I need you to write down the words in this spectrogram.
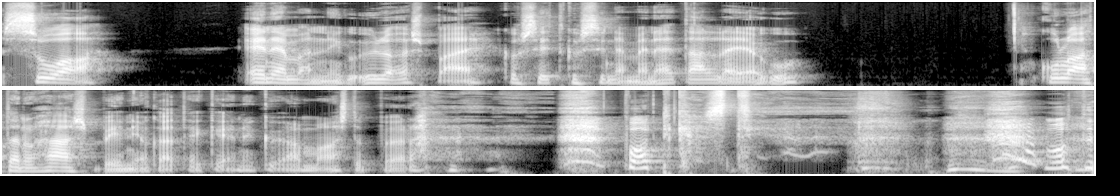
sua enemmän niin ylöspäin, kun sitten kun sinne menee tälle joku kulahtanut hasbin, joka tekee nykyään maastopyörä podcastia. Mutta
